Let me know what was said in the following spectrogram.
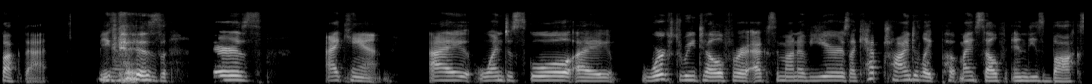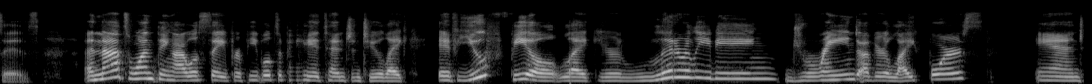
fuck that. Because yeah. there's I can't. I went to school, I worked retail for X amount of years. I kept trying to like put myself in these boxes. And that's one thing I will say for people to pay attention to. Like, if you feel like you're literally being drained of your life force and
